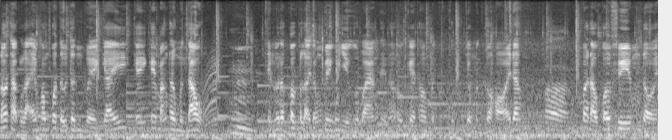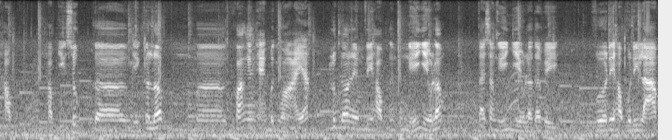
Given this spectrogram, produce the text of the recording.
nói thật là em không có tự tin về cái cái cái bản thân mình đâu. Ừ. Thì lúc đó có cái lời động viên của nhiều người bạn thì nó ok thôi mình cũng cho mình cơ hội đó. À bắt đầu coi phim rồi học học diễn xuất ờ, những cái lớp ờ, khóa ngắn hạn bên ngoài á. Lúc đó em đi học em cũng nghĩ nhiều lắm. Tại sao nghĩ nhiều là tại vì vừa đi học vừa đi làm.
